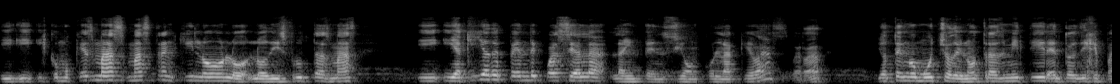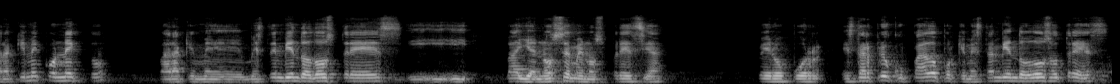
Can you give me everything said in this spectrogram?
y, como que es más, más tranquilo, lo, disfrutas más. Y, aquí ya depende cuál sea la, intención con la que vas, ¿verdad? Yo tengo mucho de no transmitir, entonces dije, ¿para qué me conecto? Para que me, estén viendo dos, tres y, vaya, no se menosprecia, pero por estar preocupado porque me están viendo dos o tres,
